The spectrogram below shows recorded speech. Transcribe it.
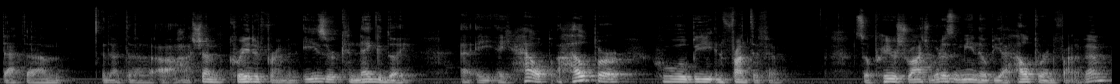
that um, that uh, Hashem created for him an Ezer Kenegdoi, a, a help, a helper who will be in front of him. So Pirish Rashi, what does it mean there'll be a helper in front of him?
